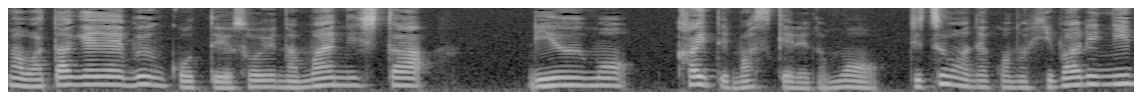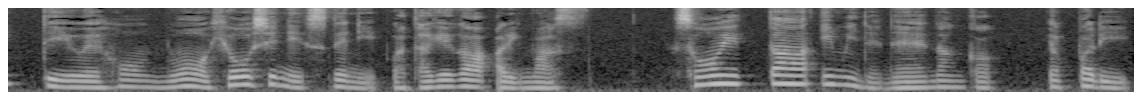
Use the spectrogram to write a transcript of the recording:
まあ、綿毛文庫っていうそういう名前にした理由も書いてますけれども実はねこの「ひばりに」っていう絵本の表紙にすでに綿毛がありますそういった意味でねなんかやっぱり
